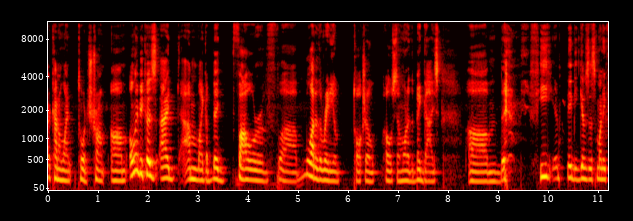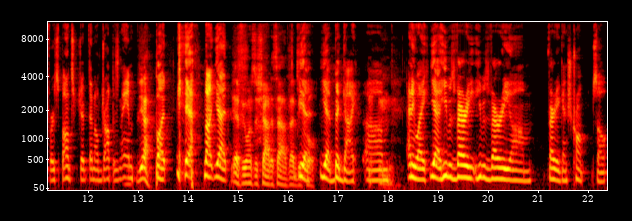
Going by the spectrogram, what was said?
I kind of went towards Trump. Um, only because I, I'm like a big follower of uh, a lot of the radio talk show hosts and one of the big guys. Um, if he maybe gives us money for a sponsorship, then I'll drop his name. Yeah. But yeah, not yet. Yeah, if he wants to shout us out, that'd be Yeah, cool. yeah, big guy. Um, anyway, yeah, he was very, he was very, um, very against Trump. So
